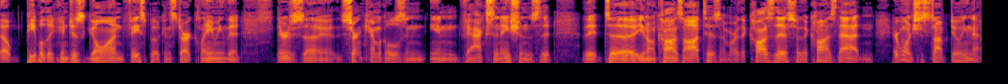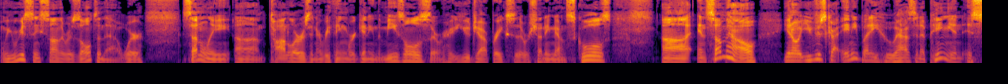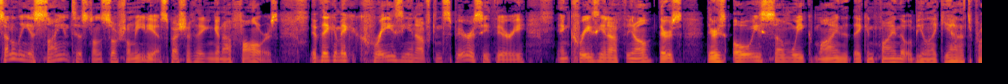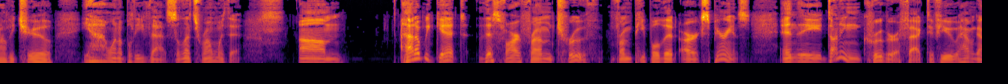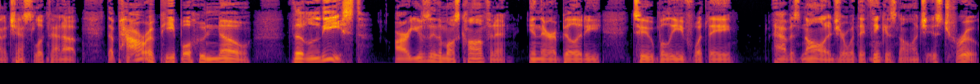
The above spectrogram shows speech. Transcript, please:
uh, people that can just go on Facebook and start claiming that there's uh, certain chemicals in in vaccinations that that uh, you know cause autism or that cause this or that cause that, and everyone should stop doing that. We recently saw the result of that, where suddenly um, toddlers and everything were getting the measles. There were huge outbreaks. They were shutting down schools. Uh, and somehow, you know, you've just got anybody who has an opinion is suddenly a scientist on social media, especially if they can get enough followers. If they can make a crazy enough conspiracy theory and crazy enough, you know, there's there's always some weak mind that they can find that would be like, yeah, that's probably true. Yeah, I want to believe that. So let's run with it. Um, how do we get this far from truth from people that are experienced? And the Dunning Kruger effect, if you haven't got a chance to look that up, the power of people who know the least are usually the most confident in their ability to believe what they have as knowledge or what they think is knowledge is true.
